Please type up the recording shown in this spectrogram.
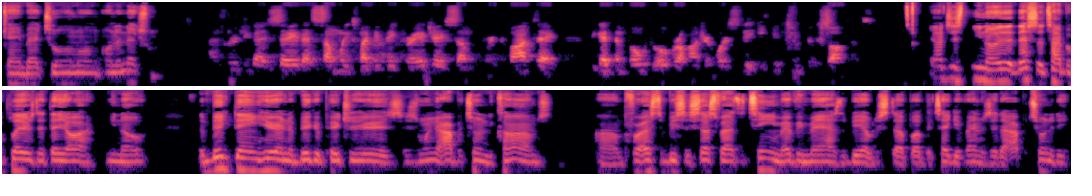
came back to him on, on the next one. I've heard you guys say that some weeks might be big for AJ, some for DeVonta. To get them both over 100, what is the get to for this offense? Yeah, just you know that's the type of players that they are. You know, the big thing here in the bigger picture here is is when your opportunity comes. Um, for us to be successful as a team, every man has to be able to step up and take advantage of the opportunity.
